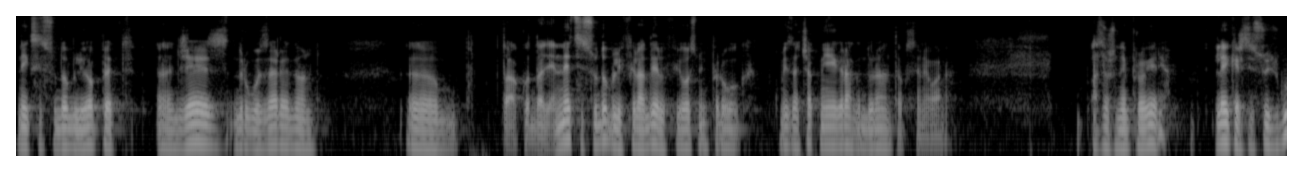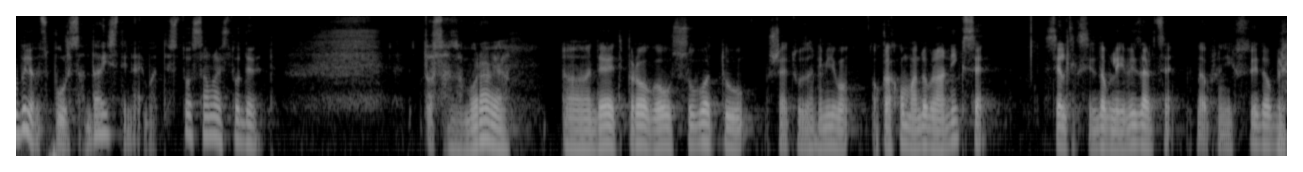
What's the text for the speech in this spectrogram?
Nixi su dobili opet uh, Jazz, drugu zaredon. E, tako dalje. Neci su dobili Filadelfiju osmi prvog. Mislim da čak nije igra Durant, ako se ne vara. A zašto ne provjerio? Lakersi su izgubili od Spursa. Da, istina je, bate. 118-109. to sam zaboravio. 9.1. ovu subotu, što je tu zanimljivo, Oklahoma dobila Nikse, Celtics je dobili Wizardse, dobro, njih su svi dobili.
